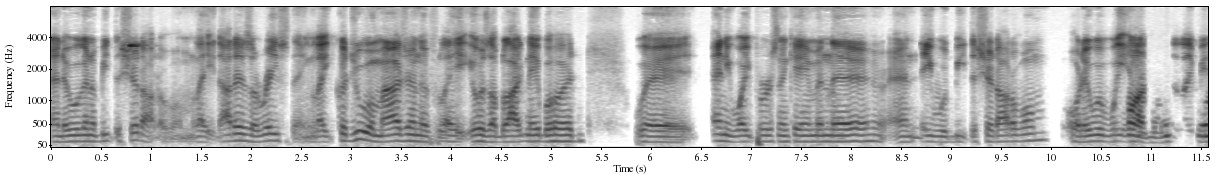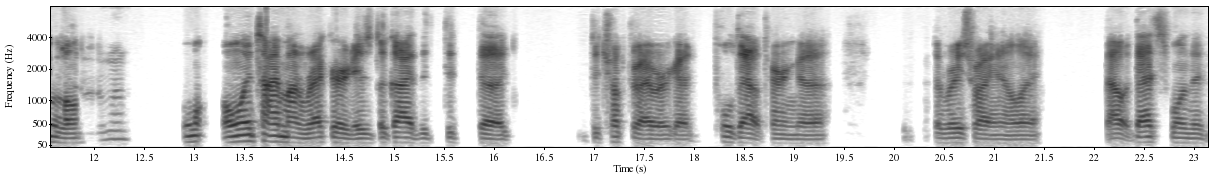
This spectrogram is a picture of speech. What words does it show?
and they were gonna beat the shit out of them. Like that is a race thing. Like, could you imagine if like it was a black neighborhood where any white person came in there and they would beat the shit out of them, or they would wait well, to like beat well, the shit out of them? only time on record is the guy that the the, the truck driver got pulled out during uh, the race riot in LA. That that's one that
